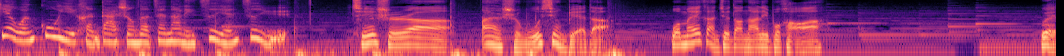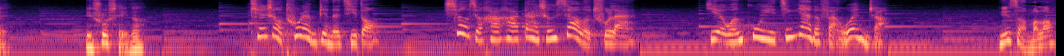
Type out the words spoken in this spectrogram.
叶文故意很大声的在那里自言自语：“其实啊，爱是无性别的，我没感觉到哪里不好啊。”喂，你说谁呢？天少突然变得激动，秀秀哈哈大声笑了出来。叶文故意惊讶地反问着：“你怎么了？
